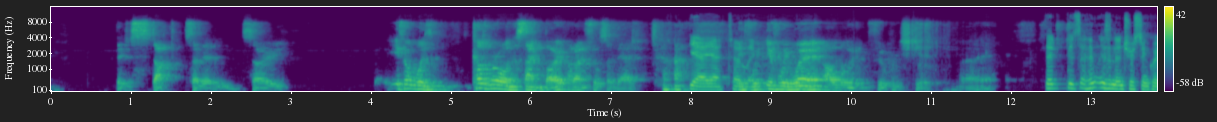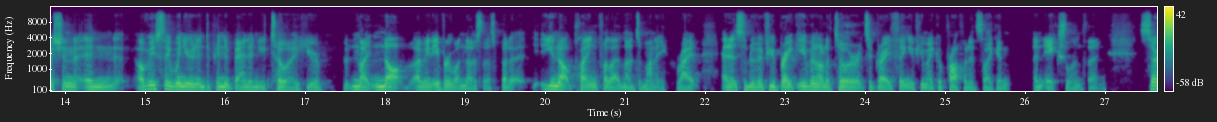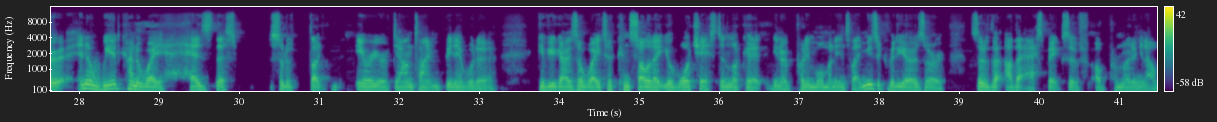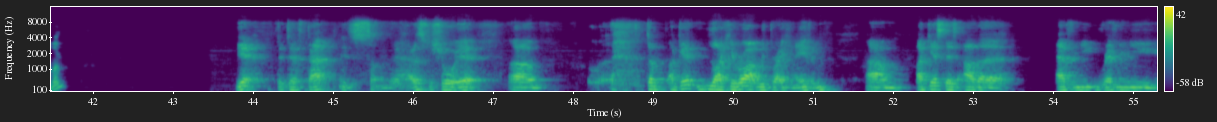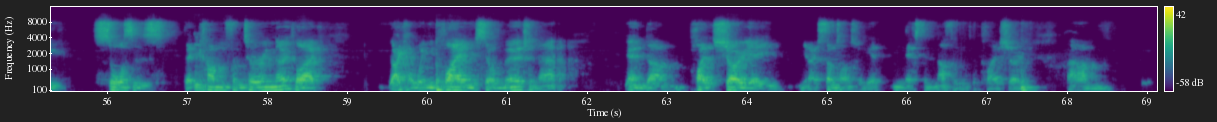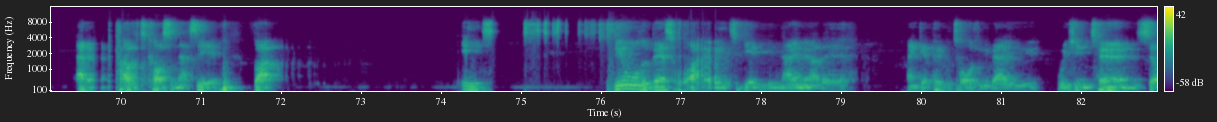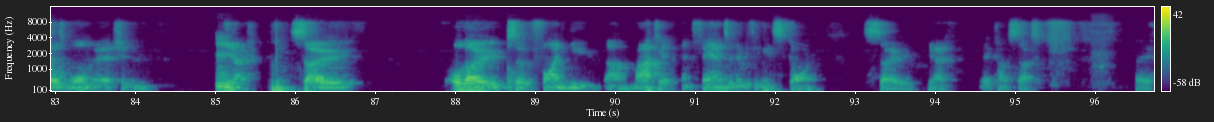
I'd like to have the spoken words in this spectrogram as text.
they're just stuck. So that so if it was because we're all in the same boat, I don't feel so bad. Yeah, yeah, if totally. we if we weren't, I would feel pretty shit. Uh, yeah. There's, I think there's an interesting question, and obviously, when you're an independent band and you tour, you're like not. I mean, everyone knows this, but uh, you're not playing for like loads of money, right? And it's sort of if you break even on a tour, it's a great thing. If you make a profit, it's like an an excellent thing. So, in a weird kind of way, has this sort of like area of downtime been able to give you guys a way to consolidate your war chest and look at you know putting more money into like music videos or sort of the other aspects of of promoting an album? Yeah, the def that is something that has for sure. Yeah, um, the, I get like you're right with breaking even. Um, I guess there's other avenue revenue sources that Mm. come from touring though. Like, okay, when you play and you sell merch and that, and um, play the show, yeah, you, you know sometimes we get next to nothing to play a show, um, and it covers costs and that's it. But it's still the best way to get your name out there and get people talking about you, which in turn sells more merch and you Mm. know. So although sort of find new um, market and fans and everything is gone. So you know, it kind of sucks. But, yeah.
